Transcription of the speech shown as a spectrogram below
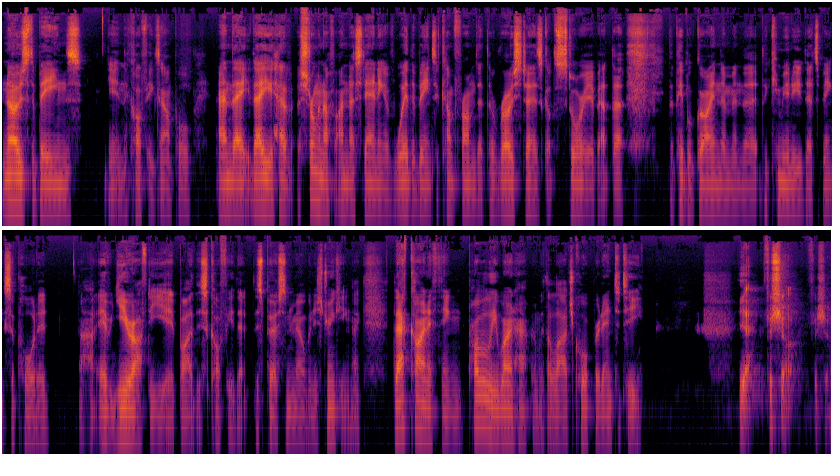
knows the beans in the coffee example, and they they have a strong enough understanding of where the beans have come from that the roaster has got the story about the the people growing them and the, the community that's being supported uh, year after year by this coffee that this person in Melbourne is drinking. Like that kind of thing probably won't happen with a large corporate entity. Yeah, for sure, for sure.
